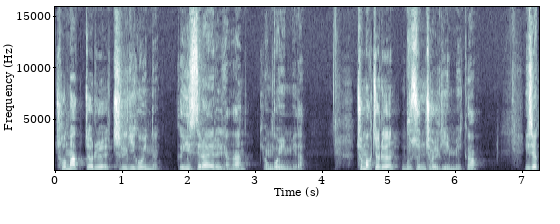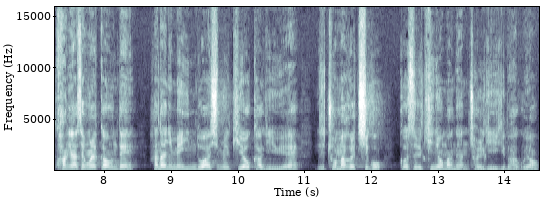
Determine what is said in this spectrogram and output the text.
초막절을 즐기고 있는 그 이스라엘을 향한 경고입니다. 초막절은 무슨 절기입니까? 이제 광야 생활 가운데 하나님의 인도하심을 기억하기 위해 이제 초막을 치고 그것을 기념하는 절기이기도 하고요.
